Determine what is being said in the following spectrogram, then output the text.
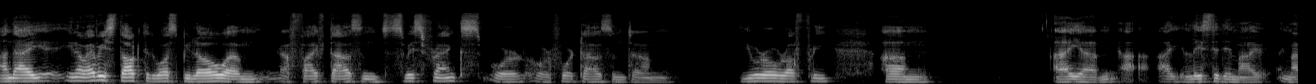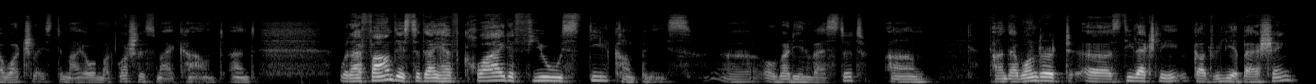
And I, you know, every stock that was below um, uh, 5,000 Swiss francs or, or 4,000 um, euro roughly, um, I, um, I listed in my in my watch list, in my own watch list, my account. And what I found is that I have quite a few steel companies uh, already invested. Um, and I wondered, uh, steel actually got really a bashing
